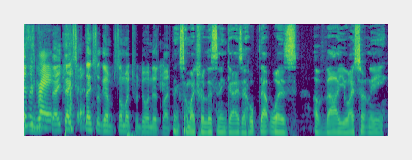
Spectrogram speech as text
This you, is great. Thank- thanks, thanks again so much for doing this, bud. Thanks so much for listening, guys. I hope that was of value. I certainly,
